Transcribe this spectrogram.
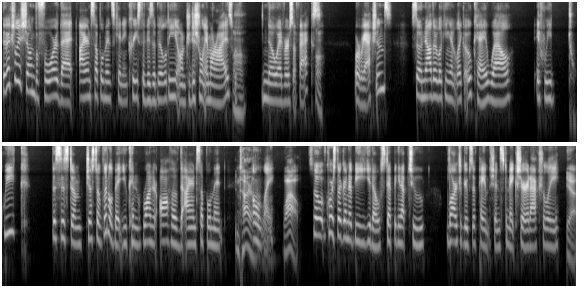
They've actually shown before that iron supplements can increase the visibility on traditional MRIs with uh-huh. no adverse effects Huh. or reactions. So now they're looking at it like, okay, well, if we tweak the system just a little bit, you can run it off of the iron supplement entirely. only. Wow. So of course they're going to be, you know, stepping it up to larger groups of patients to make sure it actually, Yeah.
